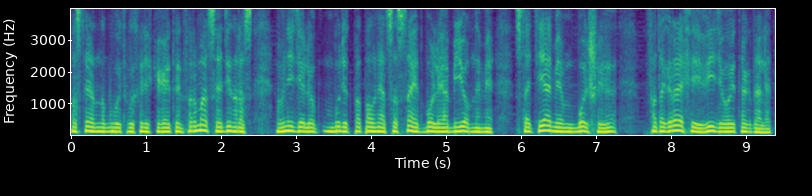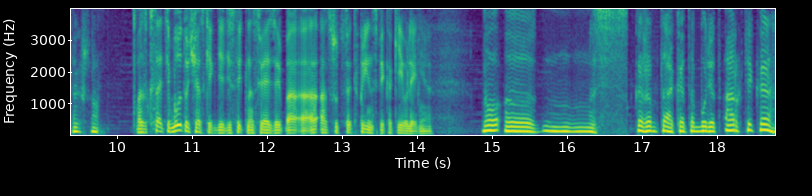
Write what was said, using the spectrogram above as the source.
постоянно будет выходить какая-то информация. Один раз в неделю будет пополняться сайт более объемными статьями, больше фотографии, видео и так далее. Так что... Вот, кстати, будут участки, где действительно связи а, а, отсутствуют, в принципе, как явление? Ну, э, скажем так, это будет Арктика.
